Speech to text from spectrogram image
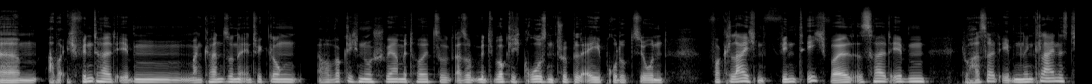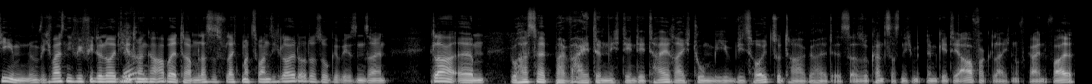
Ähm, aber ich finde halt eben, man kann so eine Entwicklung aber wirklich nur schwer mit heute, also mit wirklich großen AAA-Produktionen vergleichen, finde ich, weil es halt eben, du hast halt eben ein kleines Team. Ich weiß nicht, wie viele Leute hier Ja. dran gearbeitet haben. Lass es vielleicht mal 20 Leute oder so gewesen sein. Klar, ähm, du hast halt bei weitem nicht den Detailreichtum, wie wie es heutzutage halt ist. Also du kannst das nicht mit einem GTA vergleichen, auf keinen Fall.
